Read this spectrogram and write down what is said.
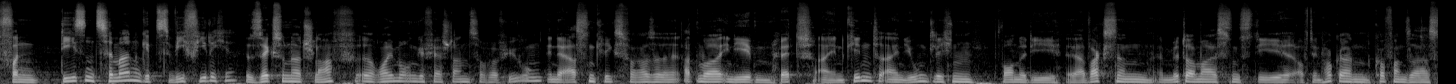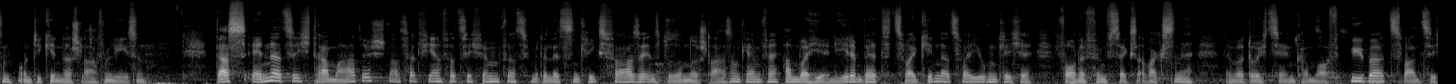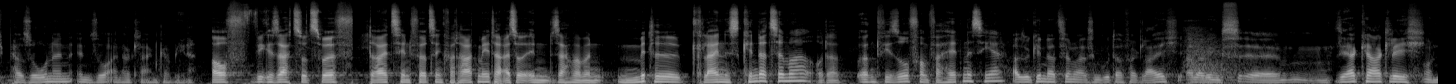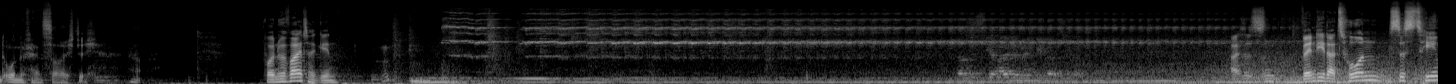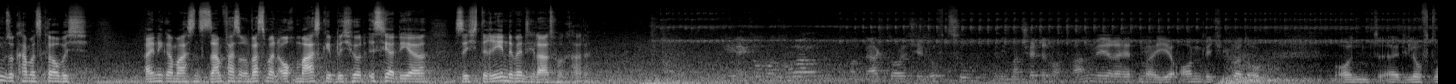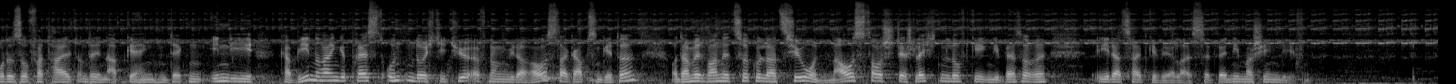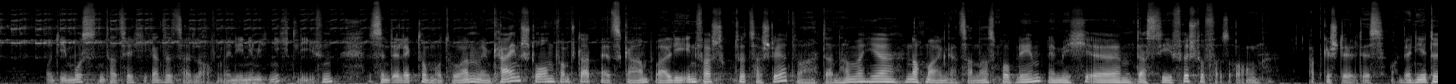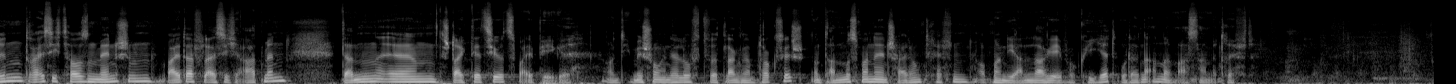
Von diesen Zimmern gibt es wie viele hier? 600 Schlafräume ungefähr standen zur Verfügung. In der ersten Kriegsphase hatten wir in jedem Bett ein Kind, einen Jugendlichen, vorne die Erwachsenen, Mütter meistens, die auf den Hockern, Koffern saßen und die Kinder schlafen ließen. Das ändert sich dramatisch 1944, 45 mit der letzten Kriegsphase, insbesondere Straßenkämpfe. Haben wir hier in jedem Bett zwei Kinder, zwei Jugendliche, vorne fünf, sechs Erwachsene. Wenn wir durchzählen, kommen wir auf über 20 Personen in so einer kleinen Kabine. Auf, wie gesagt, so 12, 13, 14 Quadratmeter, also in, sagen wir mal, ein mittelkleines Kinderzimmer oder irgendwie so vom Verhältnis her? Also Kinderzimmer ist ein guter Vergleich, allerdings äh, sehr kärglich und ohne Fenster richtig. Ja. Wollen wir weitergehen? Das ist die alte Ventilation. Also es ist ein Ventilatorensystem, so kann man es, glaube ich, einigermaßen zusammenfassen. Und was man auch maßgeblich hört, ist ja der sich drehende Ventilator gerade. Die Elektromotoren, man merkt deutlich die Luftzug. Wenn die Manschette noch dran wäre, hätten wir hier ordentlich Überdruck. Und äh, die Luft wurde so verteilt unter den abgehängten Decken in die Kabinen reingepresst, unten durch die Türöffnungen wieder raus, da gab es ein Gitter. Und damit war eine Zirkulation, ein Austausch der schlechten Luft gegen die bessere jederzeit gewährleistet, wenn die Maschinen liefen. Und die mussten tatsächlich die ganze Zeit laufen. Wenn die nämlich nicht liefen, das sind Elektromotoren, wenn kein Strom vom Stadtnetz kam, weil die Infrastruktur zerstört war, dann haben wir hier nochmal ein ganz anderes Problem, nämlich äh, dass die Frischstoffversorgung abgestellt ist. Und wenn hier drin 30.000 Menschen weiter fleißig atmen, dann ähm, steigt der CO2-Pegel und die Mischung in der Luft wird langsam toxisch und dann muss man eine Entscheidung treffen, ob man die Anlage evakuiert oder eine andere Maßnahme trifft.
